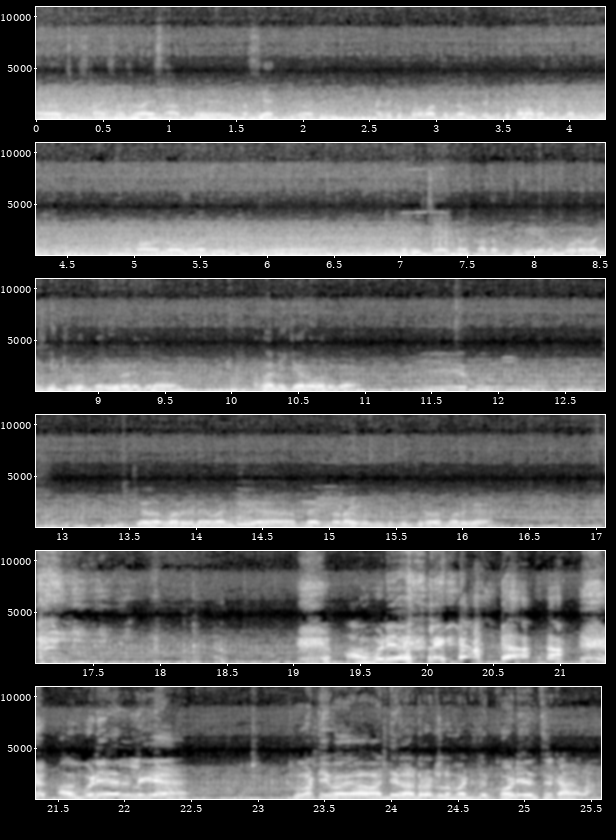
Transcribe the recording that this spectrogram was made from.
ஏதாச்சும் ஸ்நாக்ஸ் வச்சு வாங்கி சாப்பிட்டு பசி ஆக்கிடுவார். அங்கிட்டு போனால் பத்து கிலோமீட்டர் இங்கிட்டு போனால் பத்து கிலோமீட்டர் அப்போ என்ன பண்ணுவார் இவ்வளோ ரீச் ஆகிட்டா கடை தெரியும் நம்மளோட வண்டி நிற்கிறது தெரியும் நினைக்கிறேன். அதான் நிற்கிற வருவேன் நிற்கிறத பாருங்களேன் வண்டியை பிரேக் கடை கொடுத்துட்டு நிற்கிறத பாருங்க அப்படியே இல்லைங்க அப்படியே இல்லைங்க ஊட்டி வண்டி நடு ரோட்டில் பட்டு கொடி வச்சுருக்காங்களாம்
